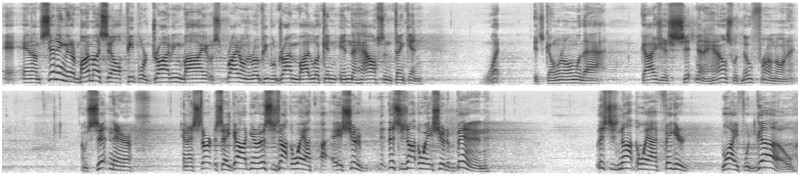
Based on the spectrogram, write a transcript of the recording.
And I'm sitting there by myself. People are driving by. It was right on the road. People driving by looking in the house and thinking, what is going on with that? Guy's just sitting in a house with no front on it. I'm sitting there and I start to say, God, you know, this is not the way I, I it should have, this is not the way it should have been. This is not the way I figured life would go.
